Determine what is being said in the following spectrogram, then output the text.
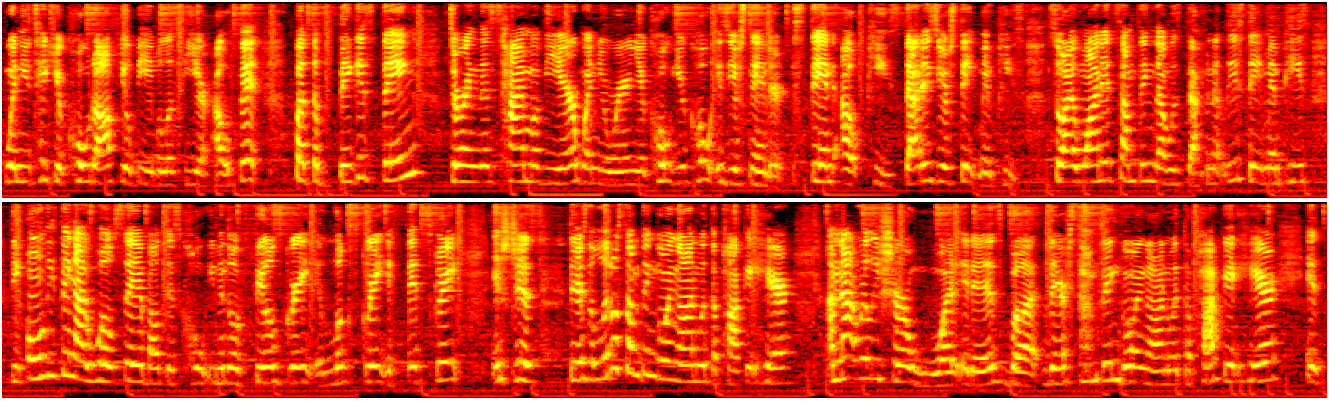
when you take your coat off you'll be able to see your outfit. But the biggest thing during this time of year when you're wearing your coat your coat is your standard stand out piece. That is your statement piece. So i wanted something that was definitely a statement piece. The only thing i will say about this coat even though it feels great it looks great it fits great it's just there's a little something going on with the pocket here i'm not really sure what it is but there's something going on with the pocket here it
